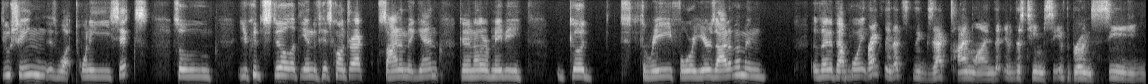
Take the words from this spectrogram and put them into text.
Duchene is what twenty six, so you could still at the end of his contract sign him again, get another maybe good three, four years out of him, and then at that um, point, frankly, that's the exact timeline that if this team, see, if the Bruins see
